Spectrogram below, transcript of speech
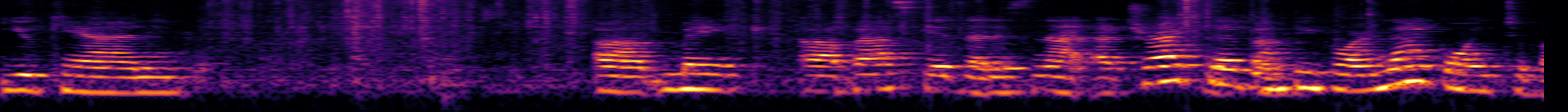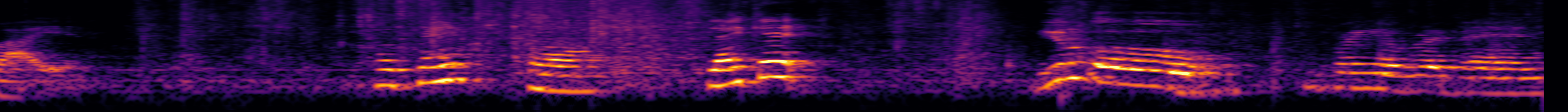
you can uh, make a basket that is not attractive and people are not going to buy it. Okay, so like it? Beautiful. Bring a ribbon.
